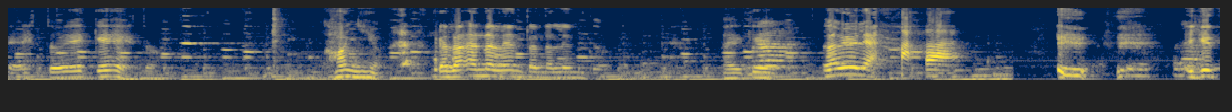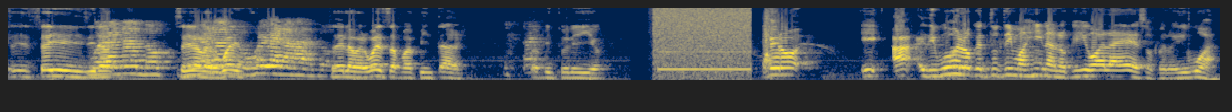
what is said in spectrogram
Esto es. ¿Qué es esto? Coño. anda lento, anda lento. A ver, ¿qué? La Biblia. es que soy. la, ganando. soy voy la ganando, vergüenza. Ganando. soy la vergüenza para pintar. Para pinturillo. Pero. Y, ah, dibuja lo que tú te imaginas, lo que es igual a eso, pero dibuja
